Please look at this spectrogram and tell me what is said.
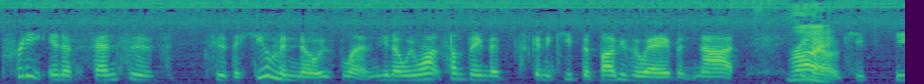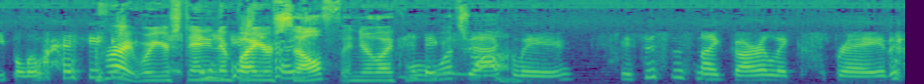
pretty inoffensive to the human nose blend. You know, we want something that's going to keep the bugs away, but not Right. you know, keep people away. right, where you're standing there by yourself and you're like, well, what's wrong? exactly. This is my garlic spray that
